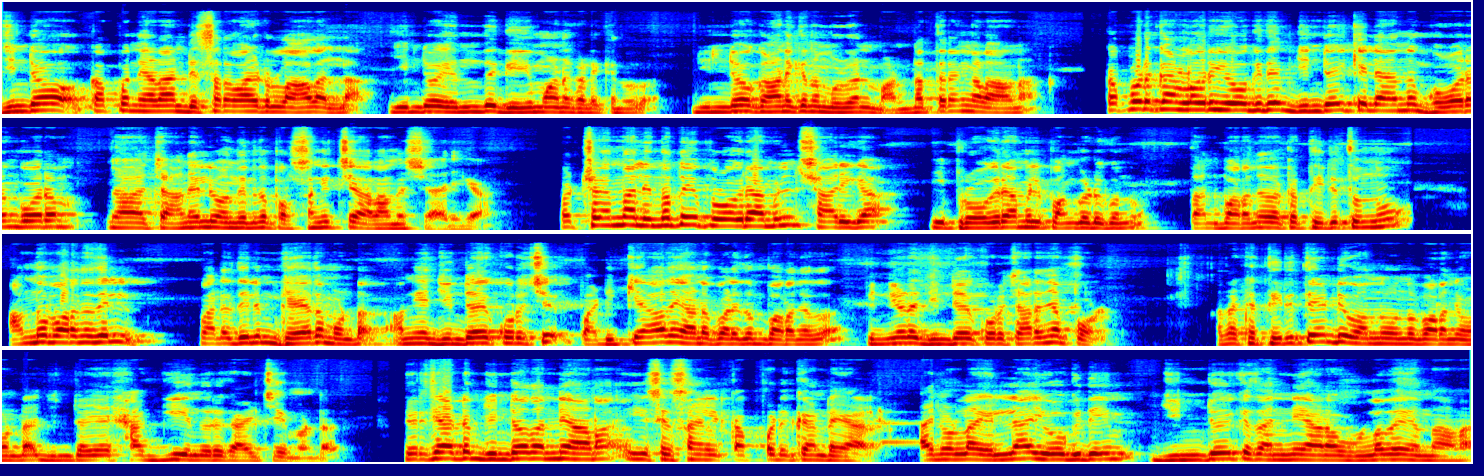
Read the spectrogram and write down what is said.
ജിൻഡോ കപ്പ് നേടാൻ ഡിസർവ് ആയിട്ടുള്ള ആളല്ല. ജിൻഡോ എന്ത് ഗെയിമാണ് കളിക്കുന്നത്? ജിൻഡോ കാണിക്കുന്ന മുഴുവൻ മണ്ടത്തരങ്ങളാണ്. കപ്പെടുക്കാനുള്ള ഒരു യോഗ്യതയും ജിൻഡോയ്ക്കില്ല എന്ന് ഘോരം ഘോരം ചാനലിൽ വന്നിരുന്ന് പ്രസംഗിച്ച ആളാണ് ശാരിക. പക്ഷേ എന്നാൽ ഇന്നത്തെ ഈ പ്രോഗ്രാമിൽ ശാരിക ഈ പ്രോഗ്രാമിൽ പങ്കെടുക്കുന്നു. താൻ പറഞ്ഞതൊക്കെ തിരുത്തുന്നു. അന്ന് പറഞ്ഞതിൽ പലതിലും ഖേദമുണ്ട്. അന്ന് ഞാൻ ജിൻഡോയെക്കുറിച്ച് പഠിക്കാതെയാണ് പലതും പറഞ്ഞത്. പിന്നീട് ജിൻഡോയെക്കുറിച്ച് അറിഞ്ഞപ്പോൾ അതൊക്കെ തിരുത്തേണ്ടി വന്നു എന്ന് പറഞ്ഞുകൊണ്ട് ജിൻഡോയെ ഹഗ് ചെയ്യുന്നൊരു കാഴ്ചയുമുണ്ട്. തീർച്ചയായിട്ടും ജിൻഡോ തന്നെയാണ് ഈ സീസണിൽ കപ്പെടുക്കേണ്ടയാൾ അതിനുള്ള എല്ലാ യോഗ്യതയും ജിൻഡോയ്ക്ക് തന്നെയാണ് ഉള്ളത് എന്നാണ്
